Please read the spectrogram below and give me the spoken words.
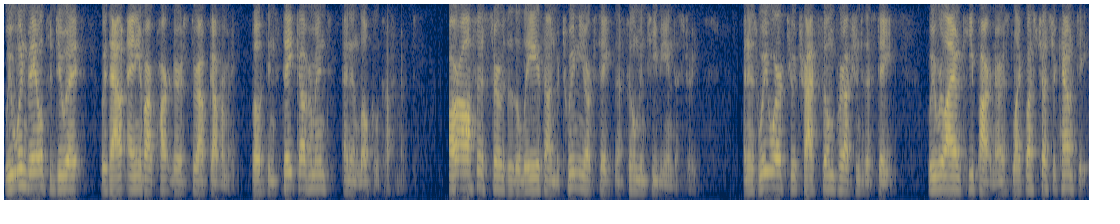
We wouldn't be able to do it without any of our partners throughout government, both in state government and in local government. Our office serves as a liaison between New York State and the film and TV industry. And as we work to attract film production to the state, we rely on key partners like Westchester County,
